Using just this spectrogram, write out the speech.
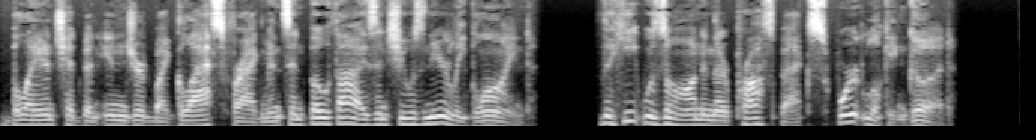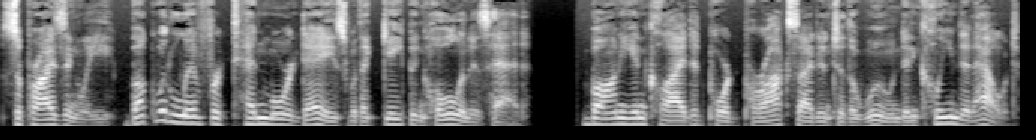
Blanche had been injured by glass fragments in both eyes and she was nearly blind. The heat was on and their prospects weren't looking good. Surprisingly, Buck would live for ten more days with a gaping hole in his head. Bonnie and Clyde had poured peroxide into the wound and cleaned it out.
